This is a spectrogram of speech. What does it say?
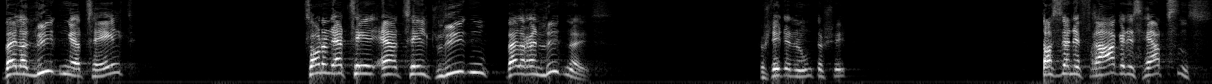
weil er Lügen erzählt, sondern er erzählt, er Lügen, weil er ein Lügner ist. Versteht ihr den Unterschied? Das ist eine Frage des Herzens.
